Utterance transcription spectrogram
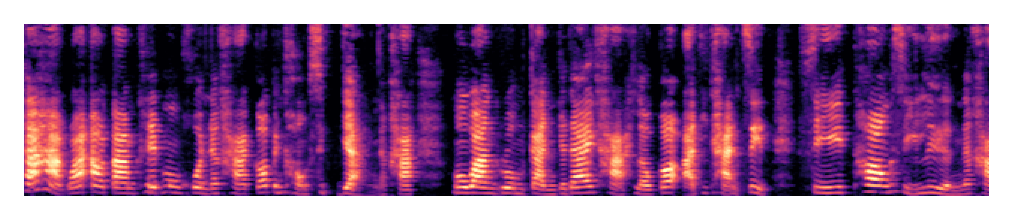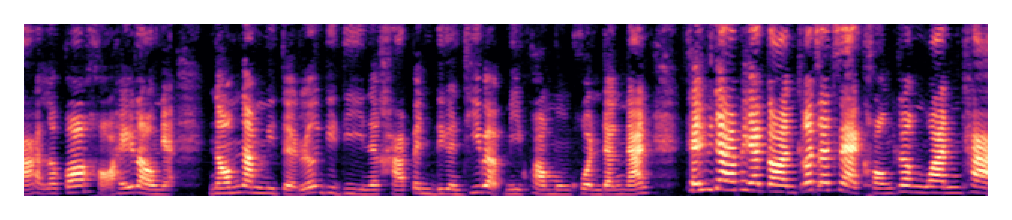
ถ้าหากว่าเอาตามเคล็ดมงคลนะคะ ก็เป็นของ 10 อย่างนะคะมาวางรวมกันก็ได้ค่ะแล้วก็อธิษฐานจิตสีทองสีเหลืองนะคะ แล้วก็ขอให้เราเนี่ยน้อมนำมีแต่เรื่องดีๆนะคะ เป็นเดือนที่แบบมีความมงคลดังนั้น เทพธิดาพยากรณ์ก็จะแจกของรางวัลค่ะ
